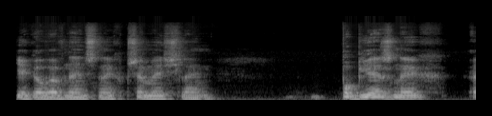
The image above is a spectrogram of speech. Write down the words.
jego wewnętrznych przemyśleń, pobieżnych e,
